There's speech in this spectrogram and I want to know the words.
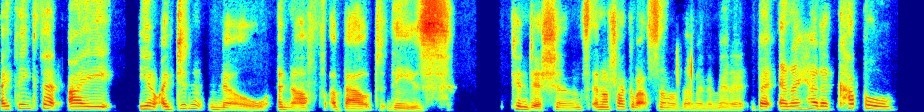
I think that I you know, I didn't know enough about these conditions, and I'll talk about some of them in a minute. But and I had a couple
